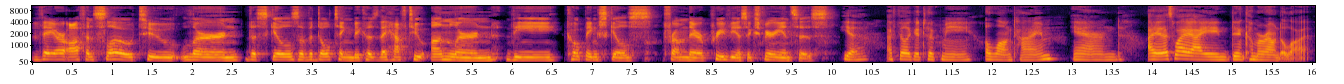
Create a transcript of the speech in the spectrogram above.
They are often slow to learn the skills of adulting because they have to unlearn the coping skills from their previous experiences. Yeah. I feel like it took me a long time and I that's why I didn't come around a lot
